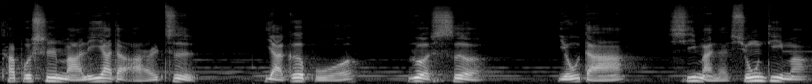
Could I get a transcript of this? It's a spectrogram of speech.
他不是玛利亚的儿子雅各伯、若瑟、犹达、西满的兄弟吗？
